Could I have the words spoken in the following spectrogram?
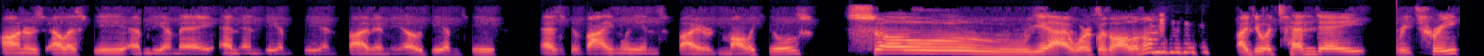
honors LSD, MDMA, and NDMT and 5-MeO DMT as divinely inspired molecules. So, yeah, I work with all of them. I do a 10 day retreat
